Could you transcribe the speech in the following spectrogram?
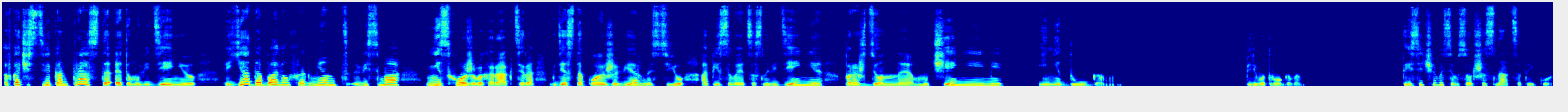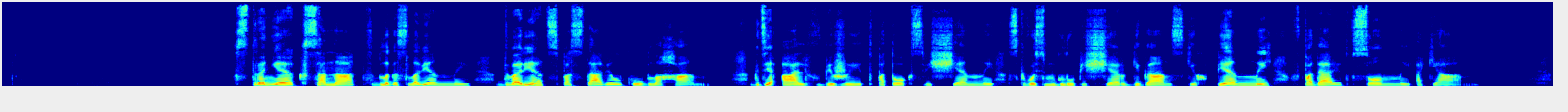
В качестве контраста этому видению я добавил фрагмент весьма несхожего характера, где с такой же верностью описывается сновидение, порожденное мучениями и недугом. Перевод Рогова. 1816 год. В стране ксанат благословенный Дворец поставил Кублахан, Где альф бежит поток священный Сквозь мглу пещер гигантских пенный Впадает в сонный океан.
